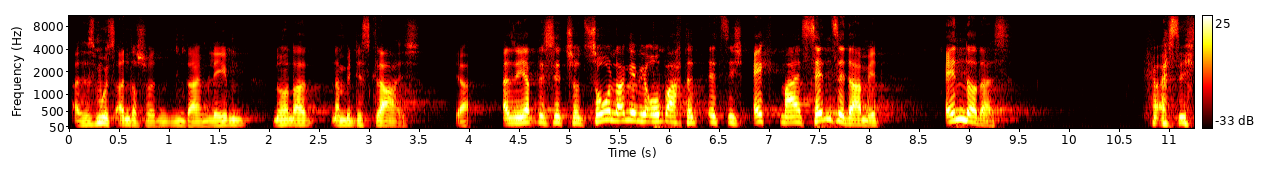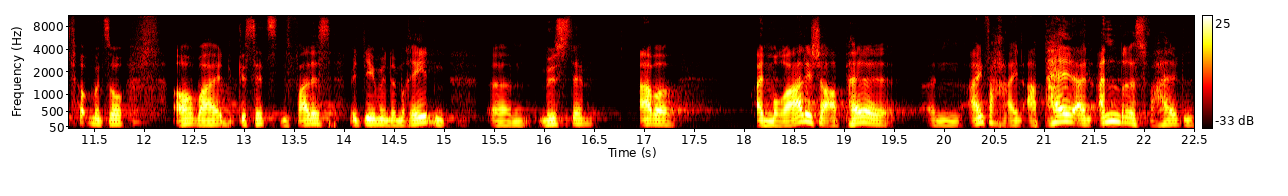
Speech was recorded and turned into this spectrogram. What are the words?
Also es muss anders werden in deinem Leben nur damit es klar ist. Ja. Also ich habe das jetzt schon so lange beobachtet, jetzt ist echt mal Sense damit. Änder das. Ich weiß nicht, ob man so auch mal in gesetzten Falles mit jemandem reden ähm, müsste. Aber ein moralischer Appell, ein, einfach ein Appell, ein anderes Verhalten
